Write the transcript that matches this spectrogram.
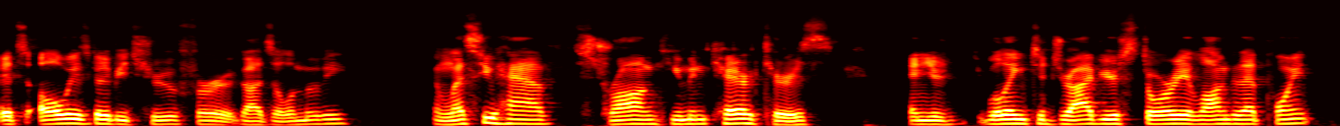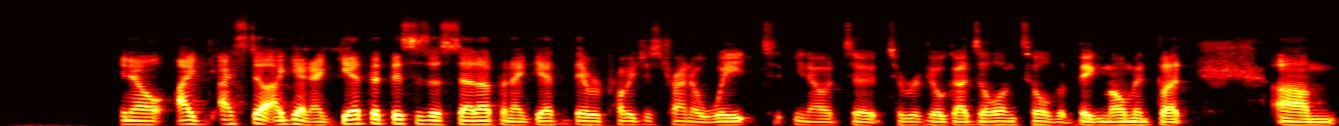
it's always going to be true for a Godzilla movie. Unless you have strong human characters and you're willing to drive your story along to that point, you know, I, I still again I get that this is a setup and I get that they were probably just trying to wait, you know, to to reveal Godzilla until the big moment, but um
